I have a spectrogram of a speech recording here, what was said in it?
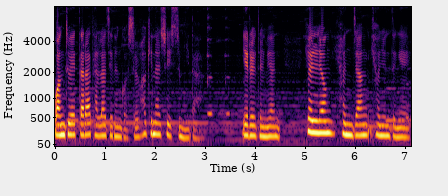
왕조에 따라 달라지는 것을 확인할 수 있습니다. 예를 들면 현령, 현장, 현윤 등의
